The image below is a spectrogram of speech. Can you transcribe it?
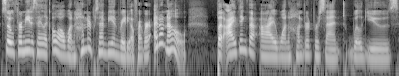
So for me to say like, oh, I'll 100% be in radio forever, I don't know. But I think that I 100% will use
